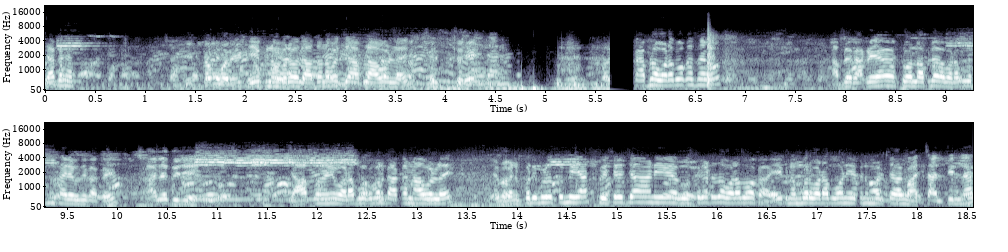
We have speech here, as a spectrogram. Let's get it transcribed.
चहा कसा आहे? एक नंबर दादा पण चहा आपला आवडलाय. आपला वडापाव कसा आहे हो? आपल्या काकड्या स्टॉल आपल्या वडापाव पण खायला होते काकडे तुझे. चहा पण आणि वडापाव पण काकांना आवडलाय. गणपतीपुळे तुम्ही या स्पेशल चहा आणि गोष्टीघाटाचा वडापाव का एक नंबर वडापाव आणि एक नंबर चहा पाच चालतील ना?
